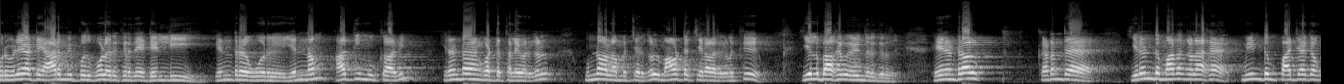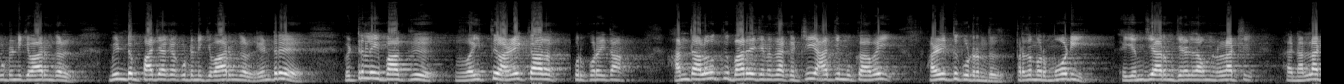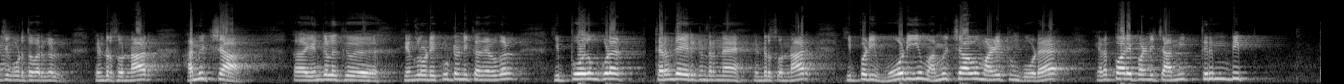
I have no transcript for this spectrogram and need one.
ஒரு விளையாட்டை ஆரம்பிப்பது போல இருக்கிறதே டெல்லி என்ற ஒரு எண்ணம் அதிமுகவின் இரண்டாம் கட்ட தலைவர்கள் முன்னாள் அமைச்சர்கள் மாவட்ட செயலாளர்களுக்கு இயல்பாகவே எழுந்திருக்கிறது. ஏனென்றால் கடந்த இரண்டு மாதங்களாக மீண்டும் பாஜக கூட்டணிக்கு வாருங்கள் மீண்டும் பாஜக கூட்டணிக்கு வாருங்கள் என்று வெற்றிலை பாக்கு வைத்து அழைக்காத ஒரு குறைதான். அந்த அளவுக்கு பாரதிய ஜனதா கட்சி அதிமுகவை அழைத்து கொண்டிருந்தது. பிரதமர் மோடி எம்ஜிஆரும் ஜெயலலிதாவும் நல்லாட்சி நல்லாட்சி கொடுத்தவர்கள் என்று சொன்னார். அமித்ஷா எங்களுக்கு எங்களுடைய கூட்டணி கதவுகள் இப்போதும் கூட திறந்தே இருக்கின்றன என்று சொன்னார். இப்படி மோடியும் அமித்ஷாவும் அழைத்தும் கூட எடப்பாடி பழனிசாமி திரும்பி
